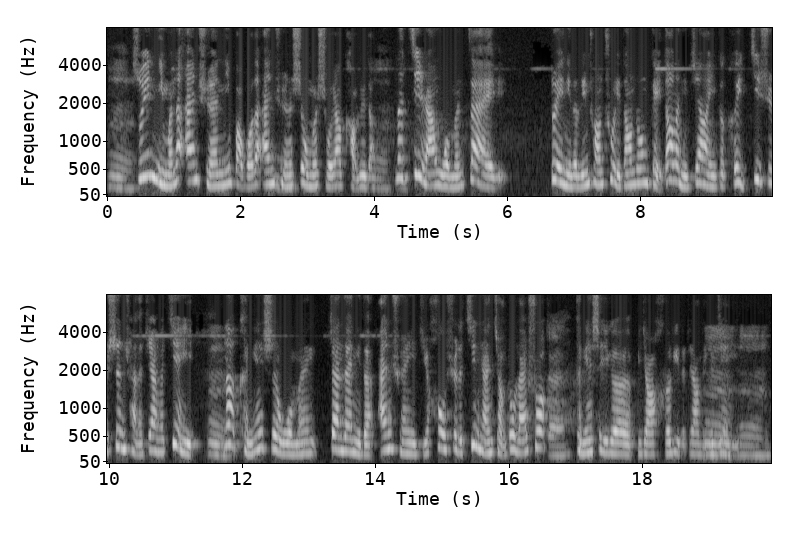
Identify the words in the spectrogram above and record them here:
嗯。所以你们的安全，你宝宝的安全是我们首要考虑的。嗯，那既然我们在对你的临床处理当中给到了你这样一个可以继续生产的这样一个建议，嗯，那肯定是我们站在你的安全以及后续的进展角度来说，对。肯定是一个比较合理的这样的一个建议。嗯。嗯，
